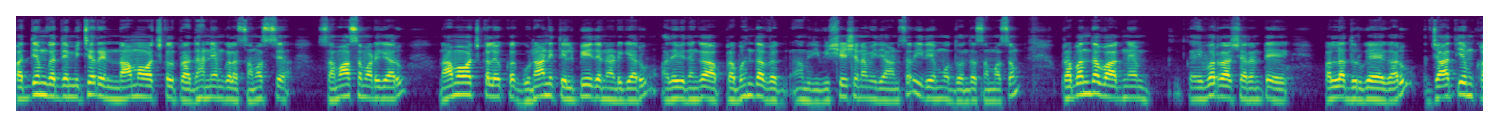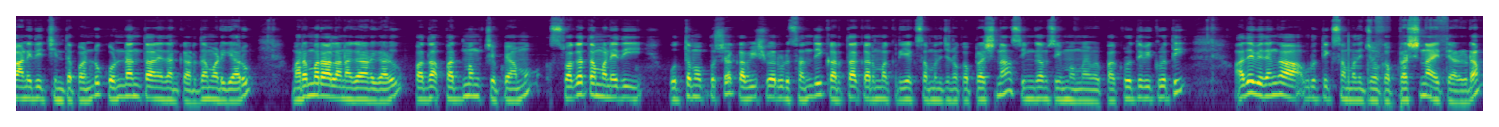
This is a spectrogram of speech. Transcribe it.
పద్యం గద్యం ఇచ్చారు రెండు నామవాచకాల ప్రాధాన్యం గల సమస్య సమాసం అడిగారు. నామవాచకాల యొక్క గుణాన్ని తెలిపేది అని అడిగారు. అదేవిధంగా ప్రబంధ ఇది విశేషణం ఇది ఆన్సర్ ఇదేమో ద్వంద్వ సమాసం. ప్రబంధ వాగ్నయం ఎవరు రాశారంటే పల్ల దుర్గయ్య గారు జాతీయం కానిది చింతపండు కొండంత అనే దానికి అర్థం అడిగారు. మరమరాల నగారు గారు పద పద్మం చెప్పాము. స్వగతం అనేది ఉత్తమ పురుష కవీశ్వరుడు సంధి కర్త కర్మ క్రియకు సంబంధించిన ఒక ప్రశ్న సింగం సింహం అనే ప్రకృతి వికృతి. అదేవిధంగా వృత్తికి సంబంధించిన ఒక ప్రశ్న అయితే అడగడం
